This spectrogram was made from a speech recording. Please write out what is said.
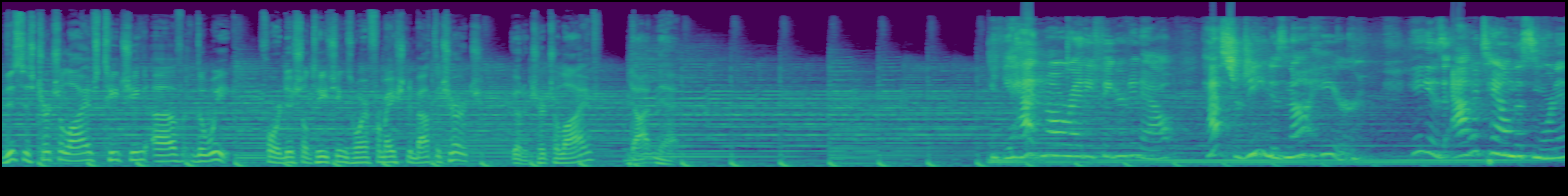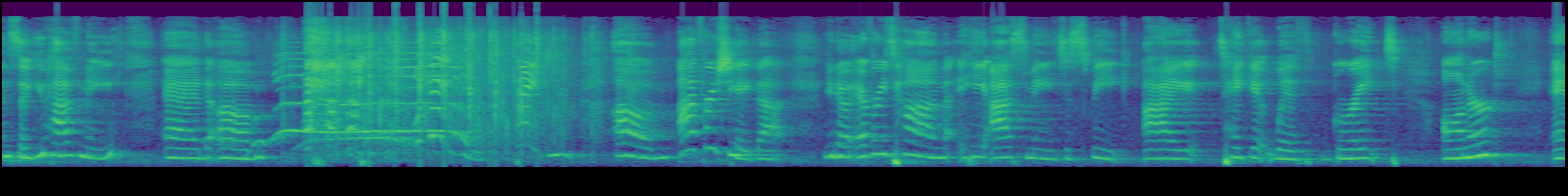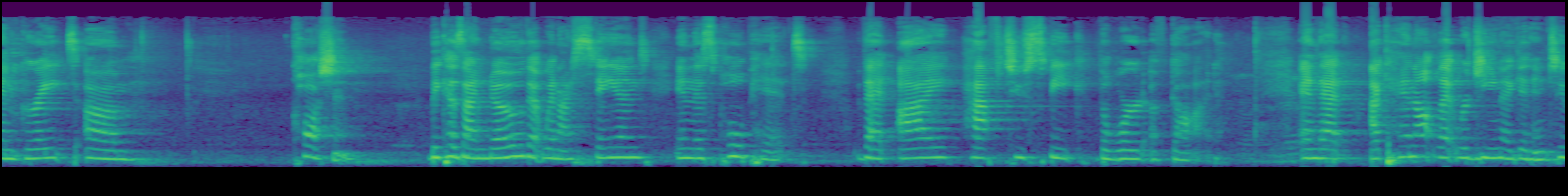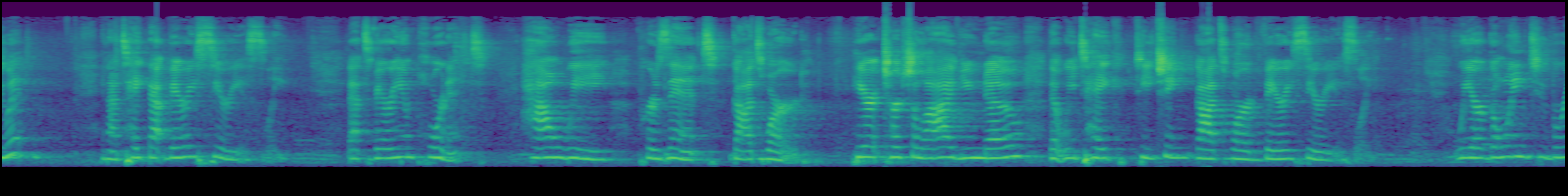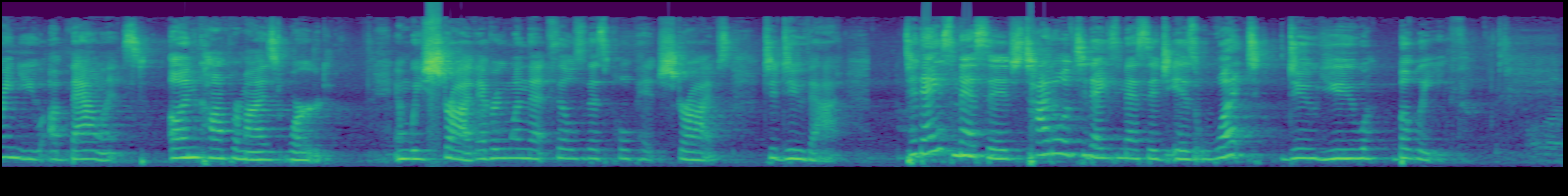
This is Church Alive's teaching of the week. For additional teachings or information about the church, go to churchalive.net. If you hadn't already figured it out, Pastor Gene is not here. He is out of town this morning, so you have me. And um, well, thank you, thank you. Um, I appreciate that. You know, every time he asks me to speak, I take it with great honor and great um, caution because I know that when I stand in this pulpit, that I have to speak the word of God and that I cannot let Regina get into it. And I take that very seriously. That's very important how we present God's word. Here at Church Alive, you know that we take teaching God's Word very seriously. We are going to bring you a balanced, uncompromised Word. And we strive, everyone that fills this pulpit strives to do that. Today's message, title of today's message is What Do You Believe?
